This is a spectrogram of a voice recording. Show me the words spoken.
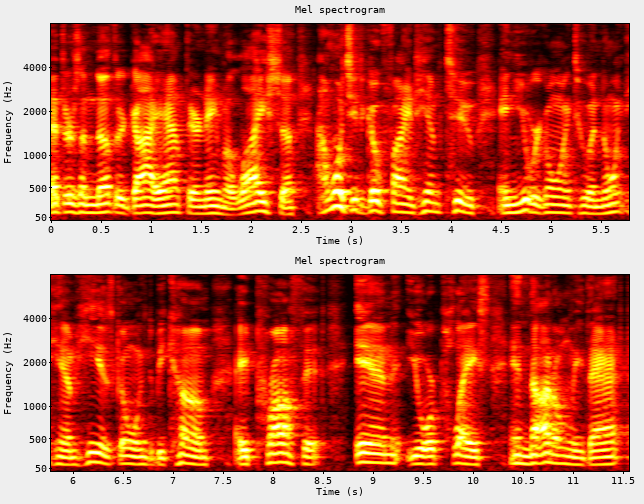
that there's another guy out there named Elisha. I want you to go find him too, and you are going to anoint him. He is going to become a prophet in your place. And not only that,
